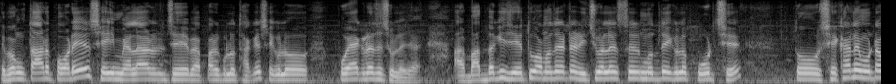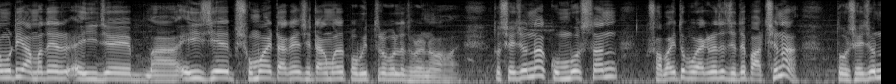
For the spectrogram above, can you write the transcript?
এবং তারপরে সেই মেলার যে ব্যাপারগুলো থাকে, সেগুলো প্রয়াগরাজে চলে যায়। আর বাদবাকি যেহেতু আমাদের একটা রিচুয়ালসের মধ্যে এগুলো পড়ছে তো সেখানে মোটামুটি আমাদের এই যে এই যে সময়টাকে সেটা আমাদের পবিত্র বলে ধরে নেওয়া হয়। তো সেই জন্য কুম্ভস্থান সবাই তো প্রয়াগরাজে যেতে পারছে না। তো সেই জন্য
